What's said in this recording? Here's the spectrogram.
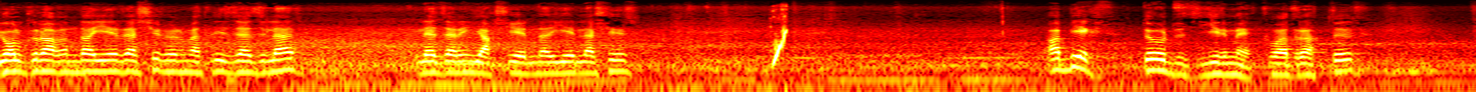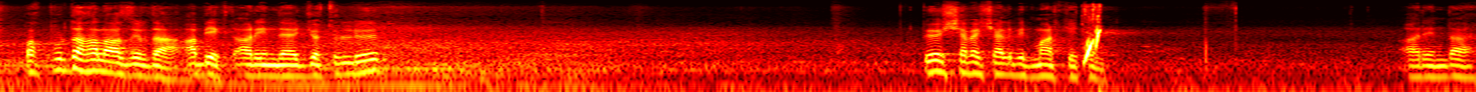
Yol qırağında yerləşir, hörmətli izləyicilər. Biləcərin yaxşı yerində yerləşir. Obyekt 420 kvadratdır. Bax burada hal-hazırda obyekt arendaya götürülür. Böyük şəbəkəli bir marketin arenda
